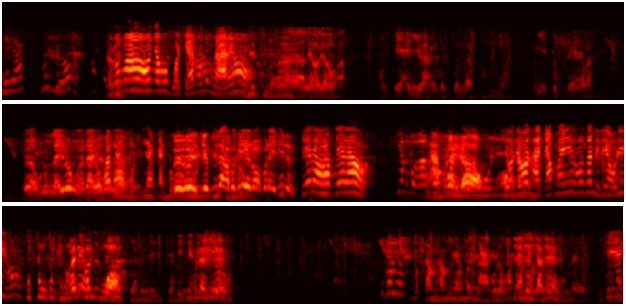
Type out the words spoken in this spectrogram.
เนื้อมึงเนื้อเดี๋ยวลงมาเขาจะมาปวดแขนเอาลงขาได้ห้องพิสูจน์นะเลี้ยวเลี้ยวอะของแก่ไอ้นี่ว่ะคนคนแล้วมันนี่ตุ่มเลยว่ะเออนุ่นไหลลงอะได้ว่าพันหุ่นยังกันบุเฮ้ยเฮ้ยเทียบที่ลาประเทศเนาะประเทศนี่นึงเจ๊แล้วครับเจ๊แล้วเยี่ยมเบิร์สามคนเดียวเดี๋ยวเดี๋ยวถ่ายจับไหมเขาท่านเดียวดิเขากูจูกูจูเลยดิของกูอะดีแค่นี้กินน้ำเลยกำทำยังเบื้องหน้ากูหรอกว่าเจ๊เจ๊เจ๊ ที่ยัง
